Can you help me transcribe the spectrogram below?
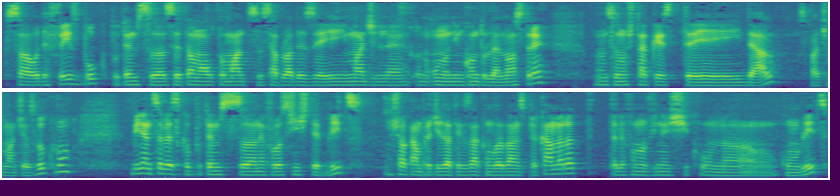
sau de Facebook, putem să setăm automat să se uploadeze imaginile în unul din conturile noastre, însă nu știu dacă este ideal să facem acest lucru. Bineînțeles că putem să ne folosim și de blitz, nu știu dacă am precizat exact când vorbeam despre cameră, telefonul vine și cu un, uh, cu un blitz,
